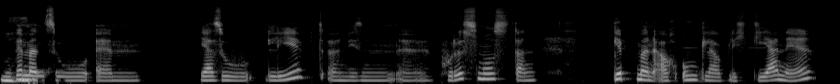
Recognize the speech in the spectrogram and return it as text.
mhm. wenn man so, ähm, ja, so lebt an diesem äh, Purismus, dann gibt man auch unglaublich gerne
